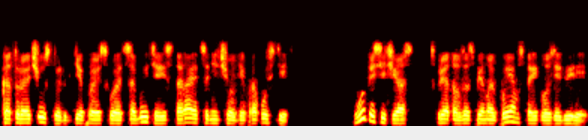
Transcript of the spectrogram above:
которая чувствует, где происходят события и старается ничего не пропустить. Вот и сейчас, спрятав за спиной ПМ, стоит возле дверей.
